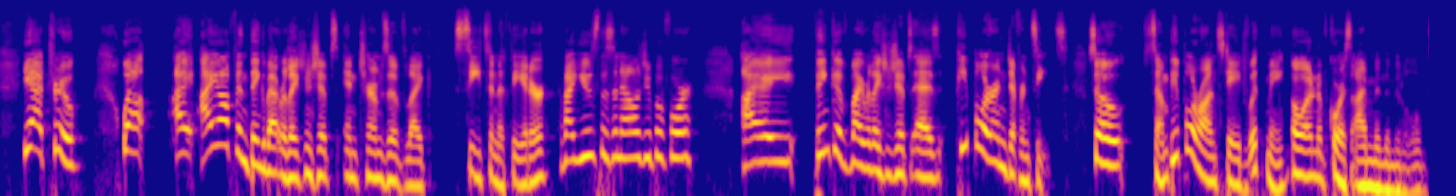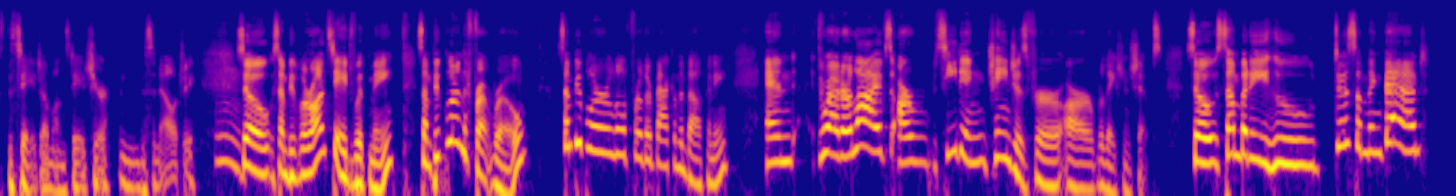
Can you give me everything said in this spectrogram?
yeah, true. Well, I, I often think about relationships in terms of like seats in a theater. Have I used this analogy before? I think of my relationships as people are in different seats. So some people are on stage with me. Oh, and of course, I'm in the middle of the stage. I'm on stage here in this analogy. Mm. So some people are on stage with me. Some people are in the front row. Some people are a little further back in the balcony. And throughout our lives, our seating changes for our relationships. So somebody who does something bad,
